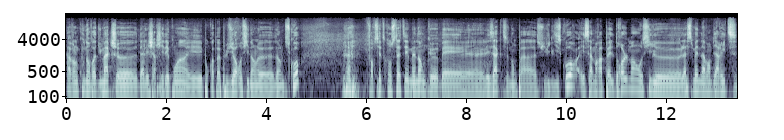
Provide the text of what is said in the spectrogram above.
avant le coup d'envoi du match, euh, d'aller chercher des points et pourquoi pas plusieurs aussi dans le, dans le discours. Force est de constater maintenant que ben, les actes n'ont pas suivi le discours et ça me rappelle drôlement aussi la semaine avant Biarritz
